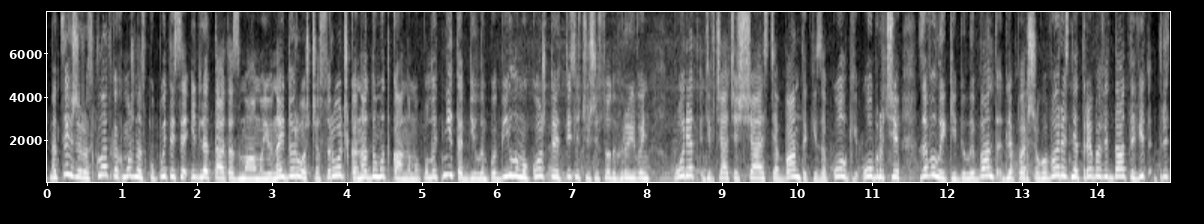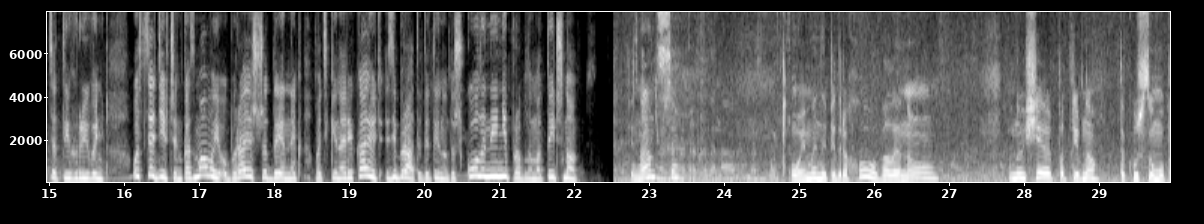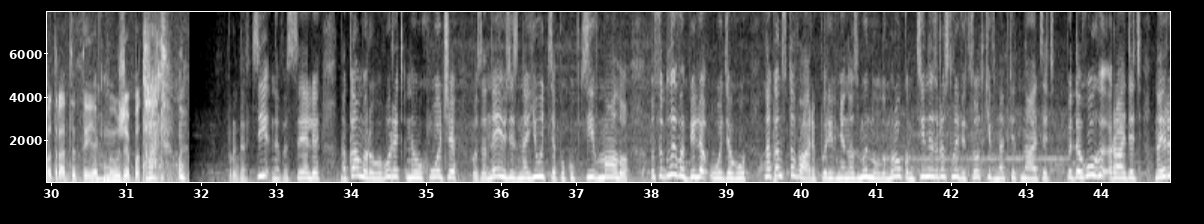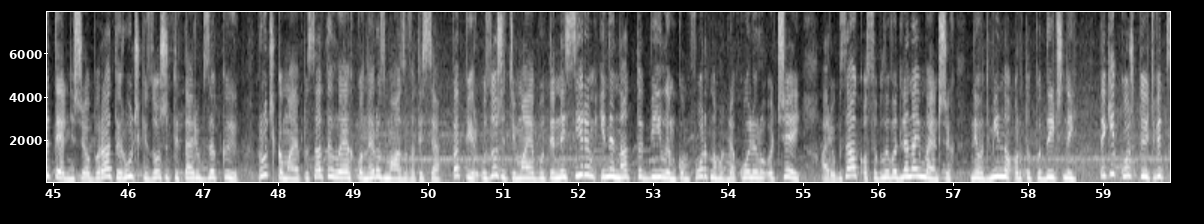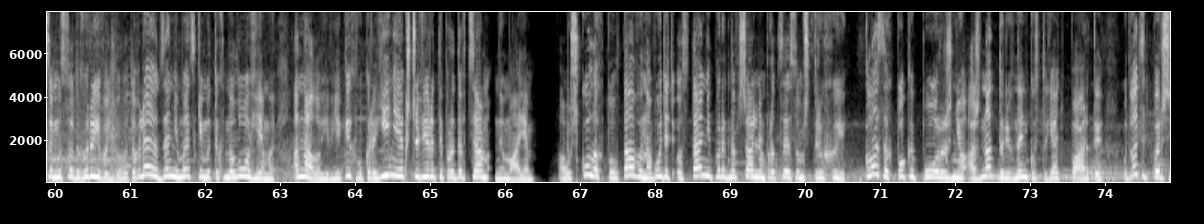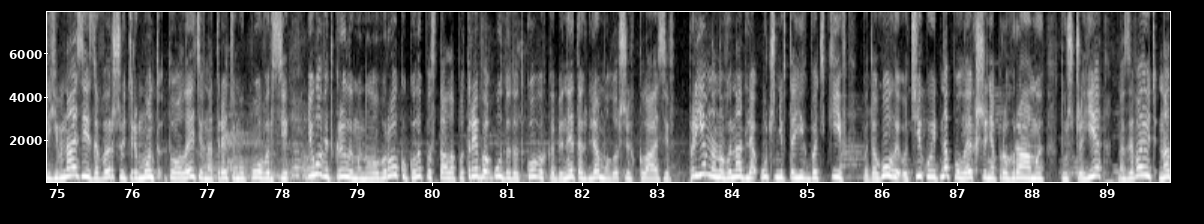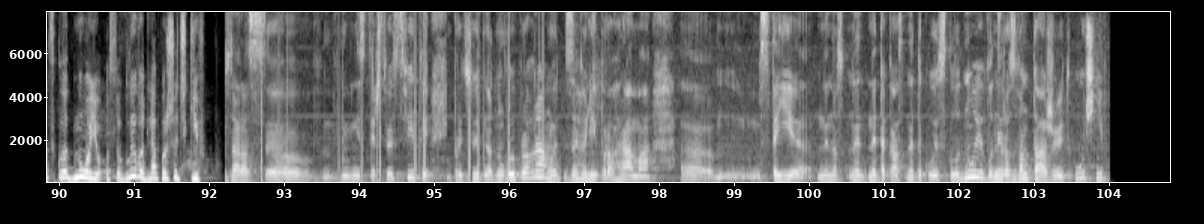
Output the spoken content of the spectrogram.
На цих же розкладках можна скупитися і для тата з мамою. Найдорожча сорочка на домотканому полотні та білим по білому коштує 1600 гривень. Поряд дівчаче щастя, бантики, заколки, обручі. За великий білий бант для 1 вересня треба віддати від 30 гривень. Ось ця дівчинка з мамою обирає щоденник. Батьки нарікають, зібрати дитину до школи нині проблематично. Фінанси. Ой, ми не підраховували, ну, ну ще потрібно таку ж суму потратити, як ми вже потратили. Продавці невеселі. На камеру говорять неохоче. Поза нею зізнаються, покупців мало. Особливо біля одягу. На канцтовари порівняно з минулим роком ціни зросли відсотків на 15. Педагоги радять найретельніше обирати ручки, зошити та рюкзаки. Ручка має писати легко, не розмазуватися. Папір у зошиті має бути не сірим і не надто білим, комфортного для кольору очей. А рюкзак, особливо для найменших, неодмінно ортопедичний. Такі коштують від 700 гривень, виготовляють за німецькими технологіями, аналогів яких в Україні, якщо вірити продавцям, немає. А у школах Полтави наводять останні перед навчальним процесом штрихи. У класах поки порожньо, аж надто рівненько стоять парти. У 21-й гімназії завершують ремонт туалетів на третьому поверсі. Його відкрили минулого року, коли постала потреба у додаткових кабінетах для молодших класів. Приємна новина для учнів та їх батьків. Педагоги очікують на полегшення програми. Ту, що є, називають надскладною, особливо для першачків. Зараз е, в Міністерстві освіти працюють над новою програмою. Взагалі програма е, стає не, така, не такою складною, вони розвантажують учнів.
